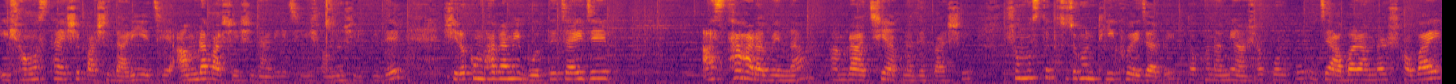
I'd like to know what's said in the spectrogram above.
এই সংস্থা এসে পাশে দাঁড়িয়েছে আমরা পাশে এসে দাঁড়িয়েছি এই স্বর্ণশিল্পীদের সেরকমভাবে আমি বলতে চাই যে আস্থা হারাবেন না আমরা আছি আপনাদের পাশে। সমস্ত কিছু যখন ঠিক হয়ে যাবে তখন আমি আশা করব যে আবার আমরা সবাই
